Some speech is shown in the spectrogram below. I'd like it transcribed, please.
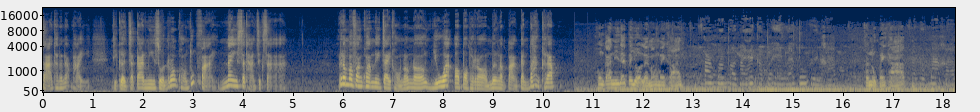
สาธารณภัย ที่เกิดจากการมีส่วนร่วมของทุกฝ่ายในสถานศึกษา เรามาฟังความในใจของน้องๆ ยุวอปพรเมืองลำปางกันบ้างครับ โครงการนี้ได้ประโยชน์อะไรบ้างไหมครับ สนุกไหมครับ สนุกมากครับ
